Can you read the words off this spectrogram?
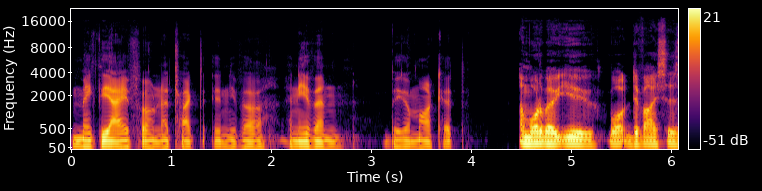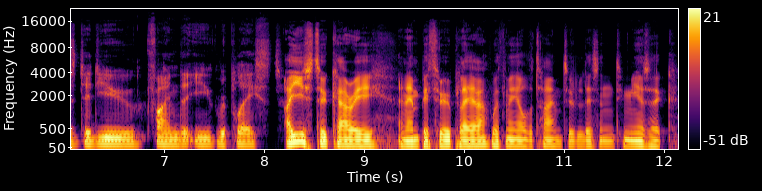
make the iPhone attract an even, an even bigger market. And what about you? What devices did you find that you replaced? I used to carry an MP3 player with me all the time to listen to music.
